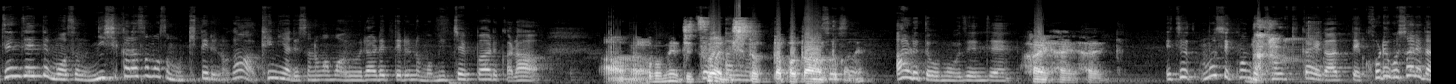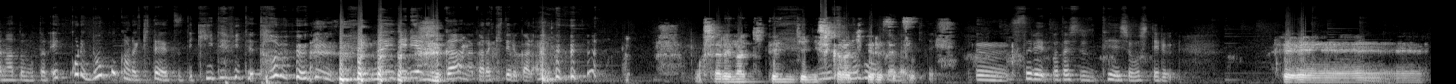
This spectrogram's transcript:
全然でもその西からそもそも来てるのがケニアでそのまま売られてるのもめっちゃいっぱいあるから。どああなるほどね。実は西だったパターンとかね。あると思う全然。はいはいはいえちょもし今度買う機会があって これおしゃれだなと思ったら「えこれどこから来たやつ?」って聞いてみて多分 ナイジェリアかガーナから来てるから。おしゃれな起点で西から来てる説。西の方から来てうんそれ私ちょっと提唱してる。へえ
